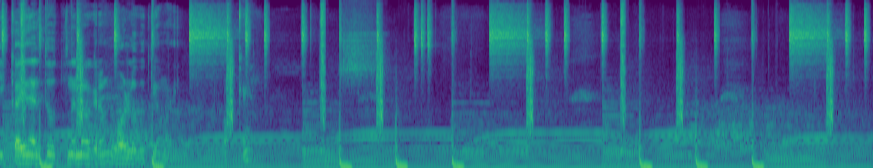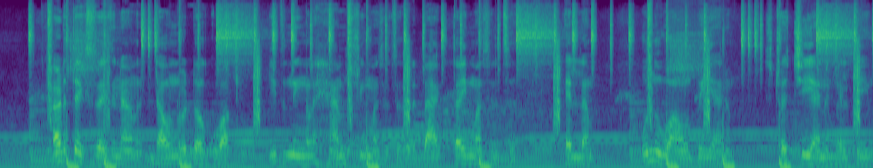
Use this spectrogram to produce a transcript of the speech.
ഈ കൈ നിലത്ത് കുത്തുന്നതിന് പകരം വോളിൽ കുത്തിയാൽ മതി. ഓക്കെ അടുത്ത എക്സസൈസിനാണ് ഡൗൺവേർഡ് ഡോഗ് വാക്കിംഗ് ഇത് നിങ്ങളെ ഹാംസ്ട്രിങ് മസിൽസ് അതായത് ബാക്ക് തൈ മസിൽസ് എല്ലാം ഒന്ന് വാമപ്പ് ചെയ്യാനും സ്ട്രെച്ച് ചെയ്യാനും ഹെൽപ്പ് ചെയ്യും.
